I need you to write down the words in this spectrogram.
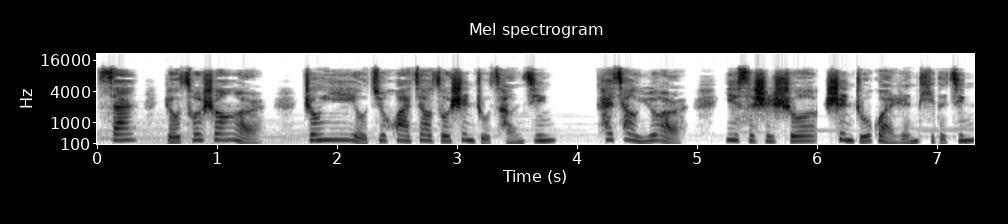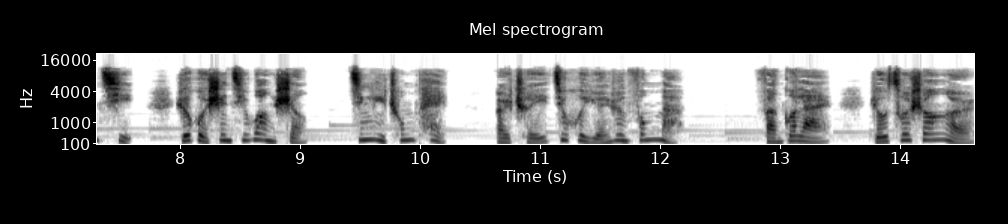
三、揉搓双耳。中医有句话叫做“肾主藏精，开窍于耳”，意思是说肾主管人体的精气，如果肾气旺盛，精力充沛，耳垂就会圆润丰满。反过来，揉搓双耳。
